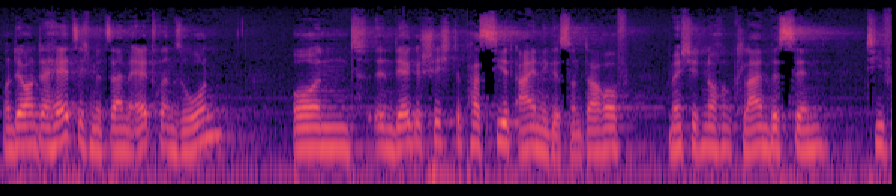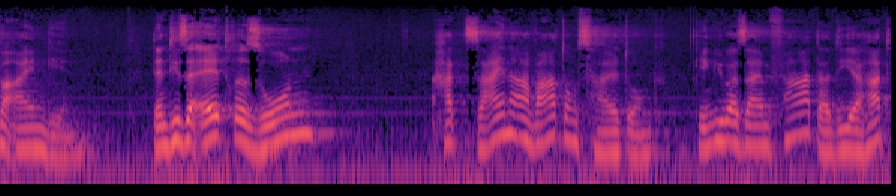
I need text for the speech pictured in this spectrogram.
Und er unterhält sich mit seinem älteren Sohn und in der Geschichte passiert einiges und darauf möchte ich noch ein klein bisschen tiefer eingehen. Denn dieser ältere Sohn hat seine Erwartungshaltung gegenüber seinem Vater, die er hat,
